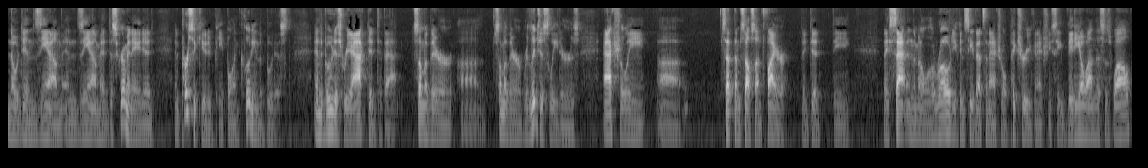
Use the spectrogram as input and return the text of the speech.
Ngo Dinh Diem, and Diem had discriminated and persecuted people, including the Buddhists. And the Buddhists reacted to that. Some of their uh, some of their religious leaders actually uh, set themselves on fire. They did the they sat in the middle of the road. You can see that's an actual picture. You can actually see video on this as well.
